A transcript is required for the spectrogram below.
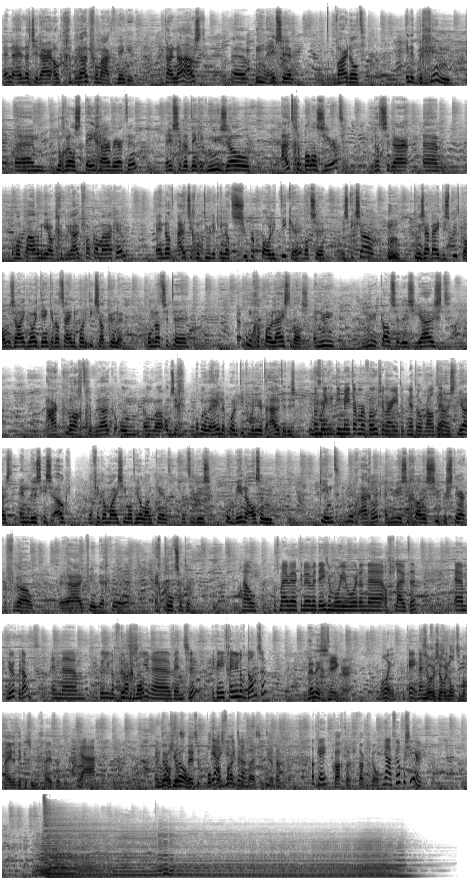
En, en dat je daar ook gebruik van maakt, denk ik. Daarnaast heeft ze, waar dat in het begin ehm, nog wel eens tegen haar werkte, heeft ze dat denk ik nu zo uitgebalanceerd dat ze daar ehm, op een bepaalde manier ook gebruik van kan maken. En dat uitzicht natuurlijk in dat superpolitieke wat ze. Dus ik zou, toen zij bij het dispuut kwam, zou ik nooit denken dat zij in de politiek zou kunnen. Omdat ze te uh, ongepolijst was. En nu, nu kan ze dus juist haar kracht gebruiken om, om, uh, om zich op een hele politieke manier te uiten. Dus in Dat is manier... denk ik die metamorfose waar je het ook net over had. Hè? Juist, juist. En dus is ze ook, dat vind ik al mooi als je iemand heel lang kent, dat hij dus komt binnen als een kind, nog eigenlijk. En nu is ze gewoon een supersterke vrouw. Ja, ik vind het echt, eh, echt trots op haar. Nou, volgens mij eh, kunnen we met deze mooie woorden eh, afsluiten. Ehm, heel erg bedankt. En ehm, ik wil jullie nog veel Graag plezier eh, wensen. Ik weet niet, gaan jullie nog dansen? Wellicht. Zeker. Mooi. Oké, nou heel Sowieso Lotte nog een hele dikke zoen geven. Ja. Helemaal Ook Dankjewel. deze Ja, podcast jullie vaak terugluistert. Ja, dankjewel. Oké, Prachtig, dankjewel. ja, veel plezier.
